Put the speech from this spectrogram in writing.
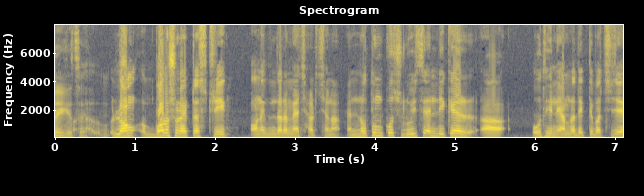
হয়ে গেছে। লং বড়সড় একটা স্ট্রিক অনেকদিন তারা ম্যাচ হারছে না। নতুন কোচ লুইস অ্যান্ডিকের অধীনে আমরা দেখতে পাচ্ছি যে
